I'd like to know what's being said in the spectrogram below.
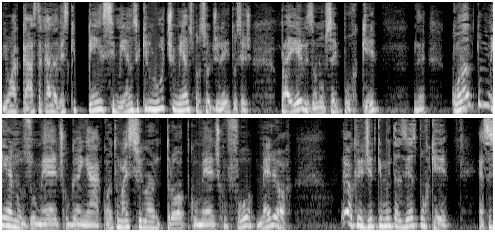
e uma casta cada vez que pense menos e que lute menos pelo seu direito. Ou seja, para eles, eu não sei porquê, né? Quanto menos o médico ganhar, quanto mais filantrópico o médico for, melhor. Eu acredito que muitas vezes porque essas,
